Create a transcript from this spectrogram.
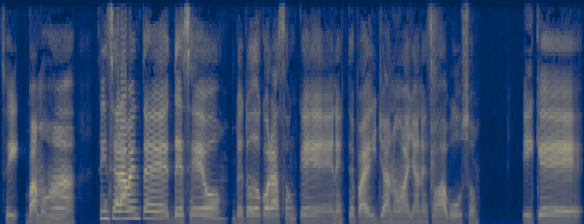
Sí, vamos a, sinceramente deseo de todo corazón que en este país ya no hayan esos abusos y que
